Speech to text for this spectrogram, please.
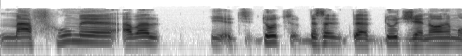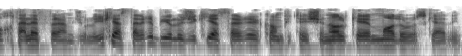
مفهوم اول دو دو جناح مختلف برم جلو. یکی از طریق بیولوژیکی از طریق کامپیوتیشنال که ما درست کردیم.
